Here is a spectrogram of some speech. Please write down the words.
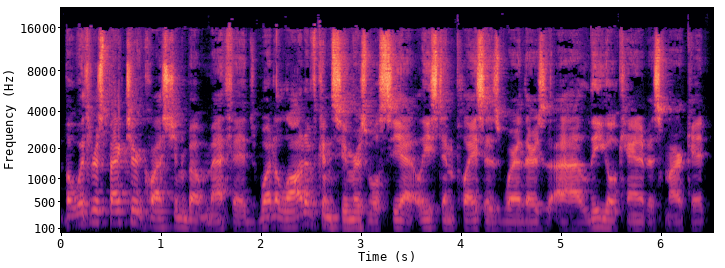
but with respect to your question about methods, what a lot of consumers will see, at least in places where there's a legal cannabis market,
